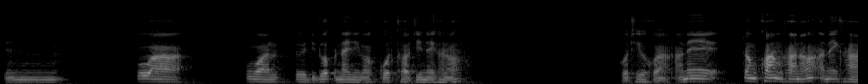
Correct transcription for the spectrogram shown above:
เป็นเพราะว่าเพราะว่าเออดีรวบอันไหนนี่ก็กดเข้าที่ไหนค่ะเนาะกดที่กว่าอันนี้ต้องคว้างค่ะเนาะอันนี้ค่ะ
